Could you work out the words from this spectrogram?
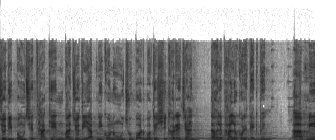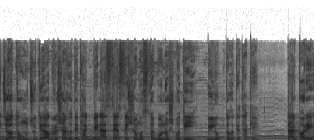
যদি পৌঁছে থাকেন বা যদি আপনি কোনো উঁচু পর্বতের শিখরে যান, তাহলে ভালো করে দেখবেন। আপনি যত উঁচুতে অগ্রসর হতে থাকবেন, আস্তে আস্তে সমস্ত বনস্পতি বিলুপ্ত হতে থাকে। তারপরে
